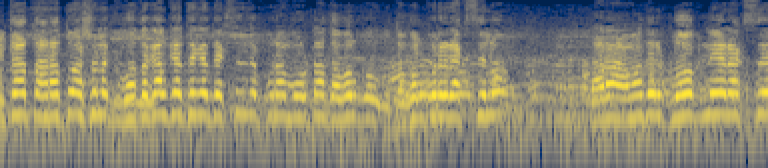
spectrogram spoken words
এটা তারা তো আসলে গতকালকে থেকে দেখছেন যে পুরো মোটা দখল দখল করে রাখছিল। তারা আমাদের ব্লক নিয়ে রাখছে।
